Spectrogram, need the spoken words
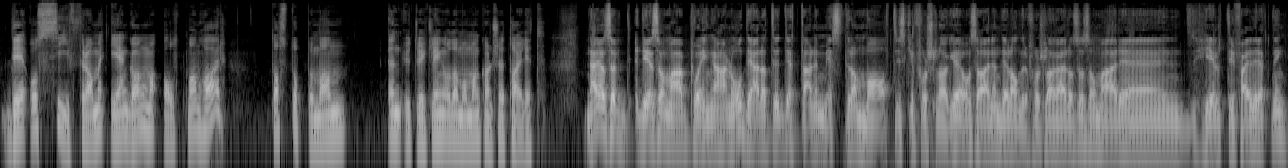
det å si fra med en gang med alt man har, da stopper man en utvikling, og da må man kanskje ta i litt? Nei, altså, Det som er poenget her nå, det er at dette er det mest dramatiske forslaget. Og så er det en del andre forslag her også som er eh, helt i feil retning.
